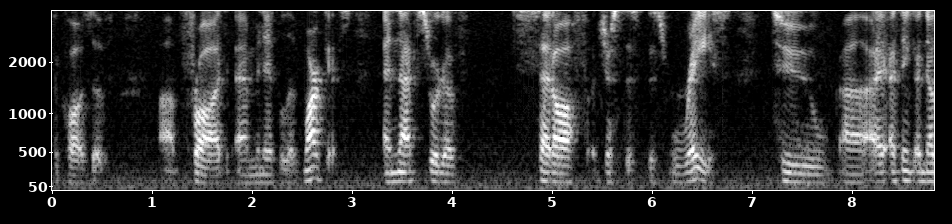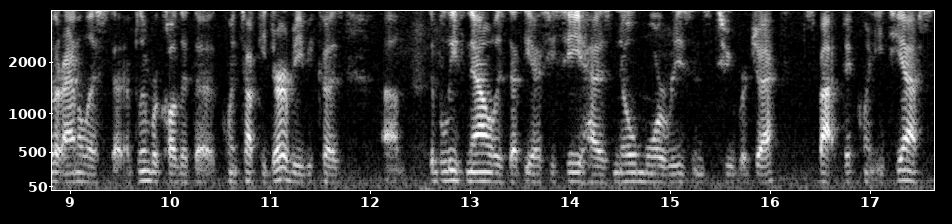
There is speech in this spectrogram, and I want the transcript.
the clause of uh, fraud and manipulative markets. And that sort of set off just this, this race to, uh, I, I, think another analyst, uh, Bloomberg called it the Kentucky Derby because um, the belief now is that the SEC has no more reasons to reject spot Bitcoin ETFs,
